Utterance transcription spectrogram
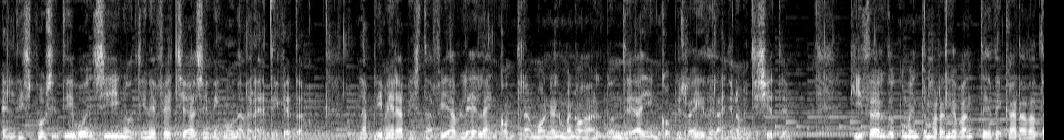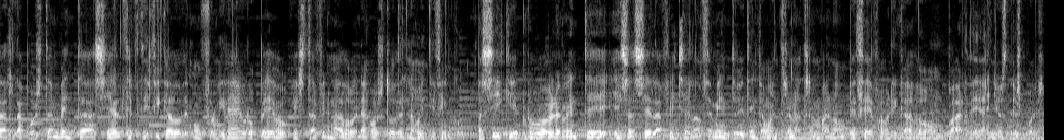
El dispositivo en sí no tiene fechas en ninguna de la etiqueta. La primera pista fiable la encontramos en el manual donde hay un copyright del año 97. Quizá el documento más relevante de cara a datar la puesta en venta sea el certificado de conformidad europeo que está firmado en agosto del 95. Así que probablemente esa sea la fecha de lanzamiento y tengamos entre nuestras manos un PC fabricado un par de años después.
